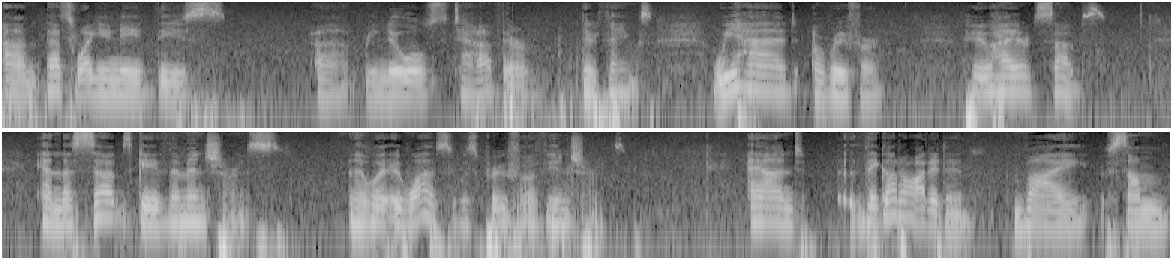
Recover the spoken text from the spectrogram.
Um, that's why you need these uh, renewals to have their their things. We had a roofer who hired subs, and the subs gave them insurance. It, it was it was proof of insurance, and they got audited by some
